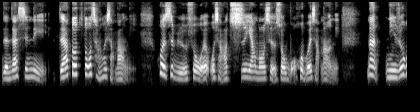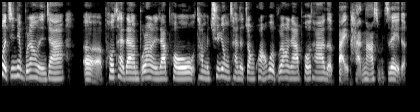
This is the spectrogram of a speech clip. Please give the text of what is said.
人家心里。人家多多常会想到你，或者是比如说我我想要吃一样东西的时候，我会不会想到你？那你如果今天不让人家呃剖菜单，不让人家剖他们去用餐的状况，或者不让人家剖他的摆盘啊什么之类的，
